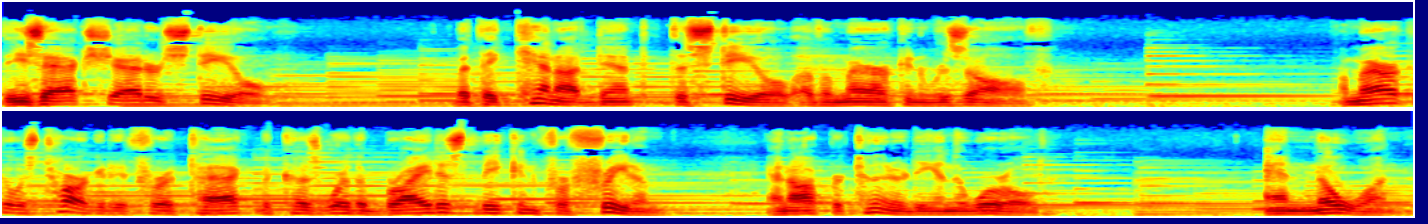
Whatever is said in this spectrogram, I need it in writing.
These acts shatter steel, but they cannot dent the steel of American resolve. America was targeted for attack because we're the brightest beacon for freedom and opportunity in the world, and no one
